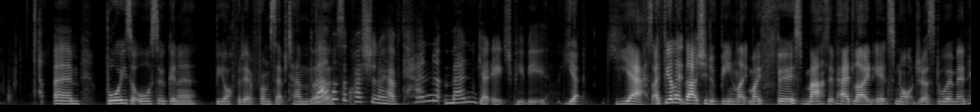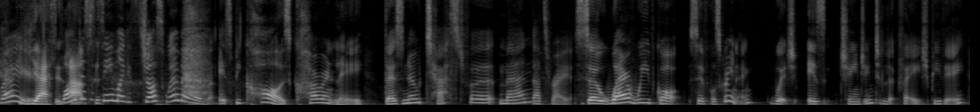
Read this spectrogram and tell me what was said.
Um, boys are also going to be offered it from September. That was a question I have. Can men get HPV? yeah. Yes, I feel like that should have been like my first massive headline. It's not just women, Right. Yes, it's Why does it seem like it's just women? It's because currently there's no test for men. That's right. So where we've got cervical screening, which is changing to look for HPV,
